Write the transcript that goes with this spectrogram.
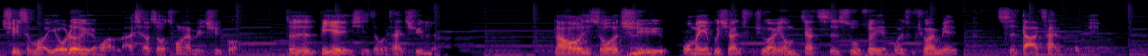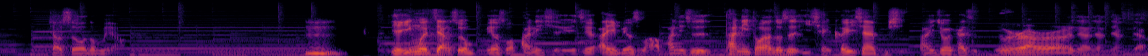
去什么游乐园玩啊，小时候从来没去过，都、就是毕业旅行什么才去的。嗯、然后你说去，嗯、我们也不喜欢出去玩，因为我们家吃素，所以也不会出去外面吃大餐都没有，小时候都没有。嗯，也因为这样，所以我们没有什么叛逆期的原因，其实啊也没有什么好叛逆，就是叛逆通常都是以前可以，现在不行，然后你就会开始这样这样这样这样。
